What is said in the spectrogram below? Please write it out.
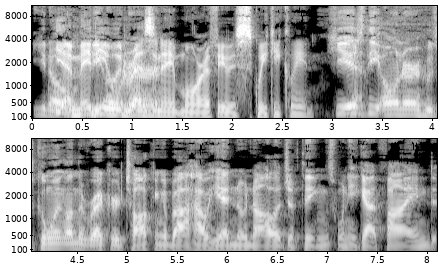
you know, yeah, maybe it would resonate more if he was squeaky clean. He is Yeah. the owner who's going on the record talking about how he had no knowledge of things when he got fined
